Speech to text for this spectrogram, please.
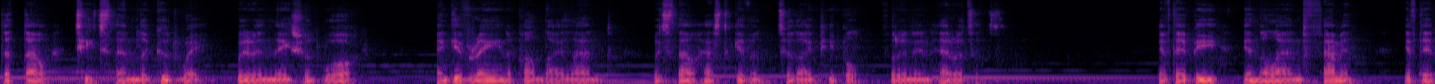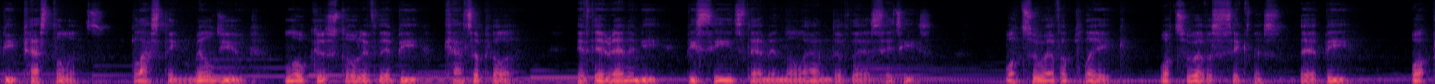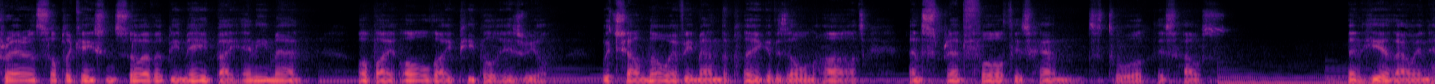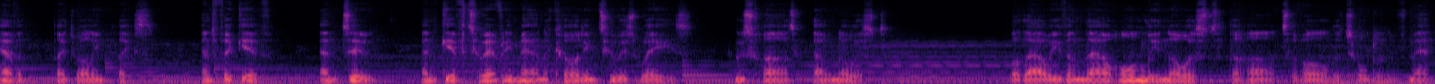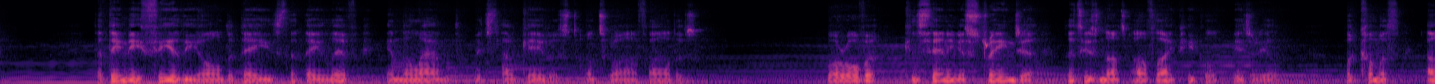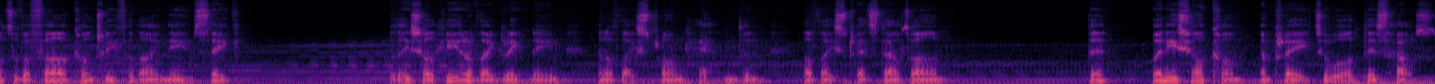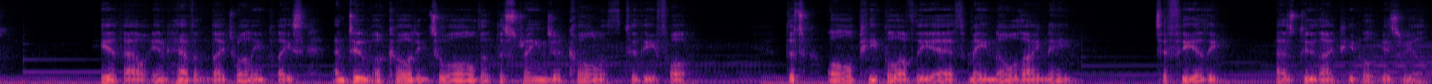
that thou teach them the good way wherein they should walk, and give rain upon thy land, which thou hast given to thy people for an inheritance. If there be in the land famine, if there be pestilence, blasting, mildew, locust, or if there be caterpillar, if their enemy besiege them in the land of their cities, whatsoever plague, whatsoever sickness there be, what prayer and supplication soever be made by any man, or by all thy people Israel, which shall know every man the plague of his own heart, and spread forth his hands toward this house. Then hear thou in heaven thy dwelling place, and forgive, and do, and give to every man according to his ways, whose heart thou knowest. For thou, even thou only, knowest the hearts of all the children of men, that they may fear thee all the days that they live in the land which thou gavest unto our fathers. Moreover, concerning a stranger that is not of thy people Israel, but cometh out of a far country for thy name's sake. For they shall hear of thy great name, and of thy strong hand, and of thy stretched out arm. Then, when he shall come and pray toward this house, hear thou in heaven thy dwelling place, and do according to all that the stranger calleth to thee for, that all people of the earth may know thy name, to fear thee, as do thy people Israel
